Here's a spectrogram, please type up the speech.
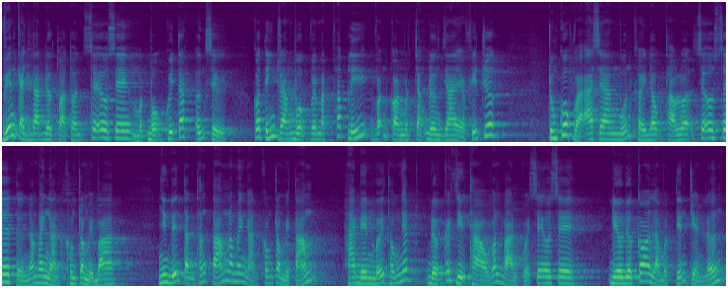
Viễn cảnh đạt được thỏa thuận COC một bộ quy tắc ứng xử có tính ràng buộc về mặt pháp lý vẫn còn một chặng đường dài ở phía trước. Trung Quốc và ASEAN muốn khởi động thảo luận COC từ năm 2013, nhưng đến tận tháng 8 năm 2018, hai bên mới thống nhất được các dự thảo văn bản của COC, đều được coi là một tiến triển lớn.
